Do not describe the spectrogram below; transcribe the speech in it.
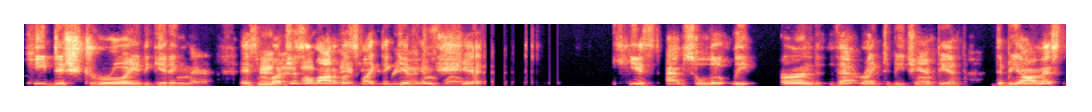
he destroyed getting there. As And much as a lot of us like to give him well. shit, he has absolutely earned that right to be champion. To be honest,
